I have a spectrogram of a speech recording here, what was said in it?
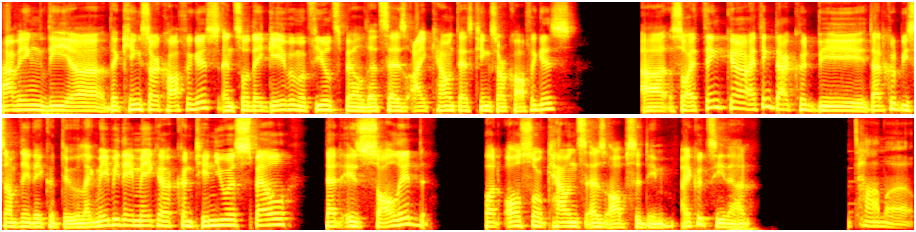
having the uh the King Sarcophagus and so they gave him a field spell that says I count as King Sarcophagus uh, so I think uh, I think that could be that could be something they could do. Like maybe they make a continuous spell that is solid, but also counts as Obsidian. I could see that. Tama.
